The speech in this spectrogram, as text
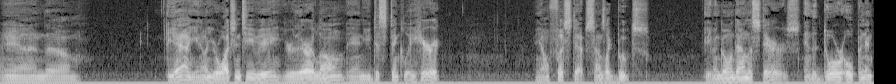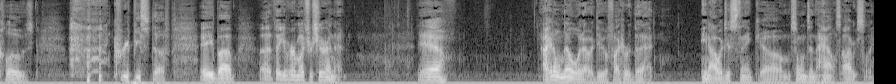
and um, yeah, you know, you're watching TV, you're there alone, and you distinctly hear it. You know, footsteps, sounds like boots, even going down the stairs, and the door open and closed. Creepy stuff. Hey, Bob, uh, thank you very much for sharing that. Yeah, I don't know what I would do if I heard that. You know, I would just think um, someone's in the house, obviously.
